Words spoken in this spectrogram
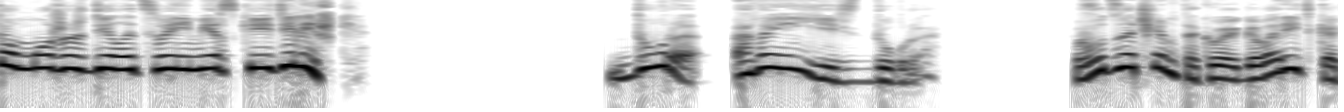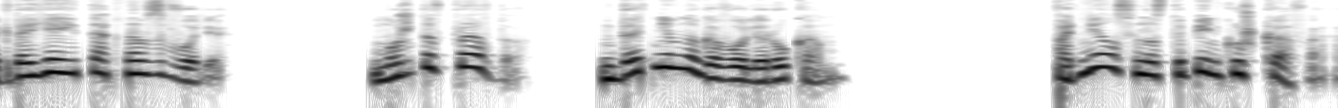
то можешь делать свои мерзкие делишки». Дура, она и есть дура. Вот зачем такое говорить, когда я и так на взводе? Может и вправду, дать немного воли рукам поднялся на ступеньку шкафа.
